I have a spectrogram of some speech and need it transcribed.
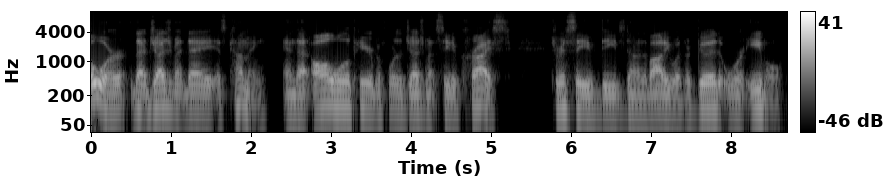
Four, that judgment day is coming and that all will appear before the judgment seat of Christ to receive deeds done in the body, whether good or evil.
